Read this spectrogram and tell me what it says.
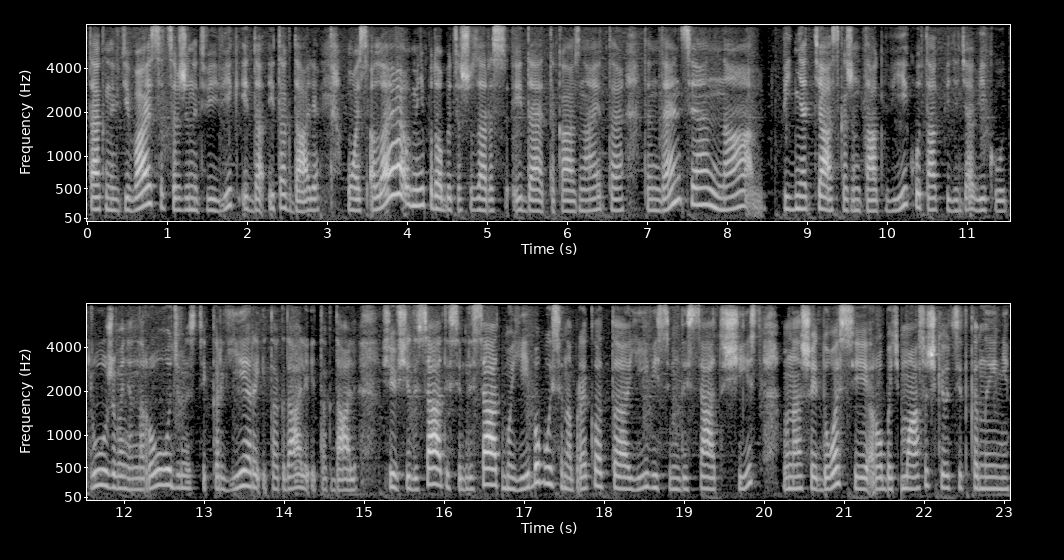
так не вдівайся, це вже не твій вік і да і так далі. Ось, але мені подобається, що зараз йде така, знаєте, тенденція на. Підняття, скажімо так, віку, так, підняття віку одружування, народженості, кар'єри і так далі. і так далі. Ще в 60 і 70 Моїй бабусі, наприклад, їй 86, Вона ще й досі робить масочки у цій тканині,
